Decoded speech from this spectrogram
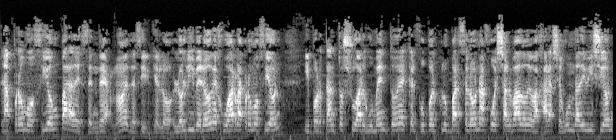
la promoción para descender, ¿no? Es decir, que lo, lo liberó de jugar la promoción y por tanto su argumento es que el Fútbol Club Barcelona fue salvado de bajar a segunda división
